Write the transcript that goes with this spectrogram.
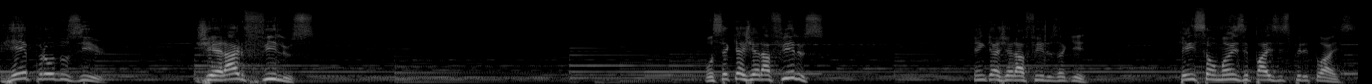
Reproduzir, gerar filhos. Você quer gerar filhos? Quem quer gerar filhos aqui? Quem são mães e pais espirituais?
